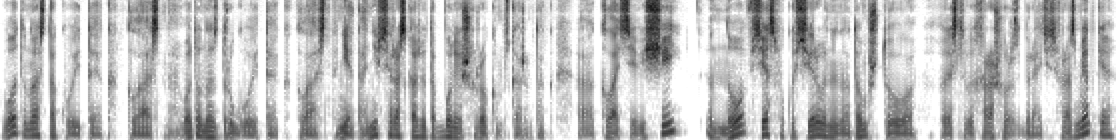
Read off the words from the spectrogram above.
вот у нас такой тег, классно, вот у нас другой тег, классно. Нет, они все рассказывают о более широком, скажем так, а, классе вещей, но все сфокусированы на том, что если вы хорошо разбираетесь в разметке,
